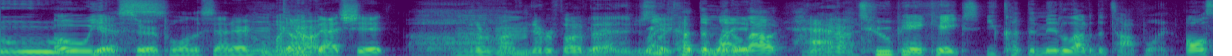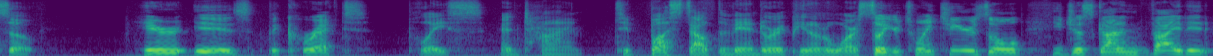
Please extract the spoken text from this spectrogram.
Ooh, Oh Yeah, yes. syrup pool in the center. my Dunk God. that shit. I don't know. I've never thought of that. And it just Right. like you cut the life middle out. hack. Two pancakes. You cut the middle out of the top one. Also, here is the correct place and time to bust out the Van Dory Pinot Noir. So you're 22 years old. You just got invited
